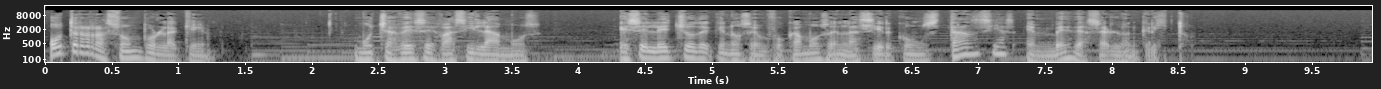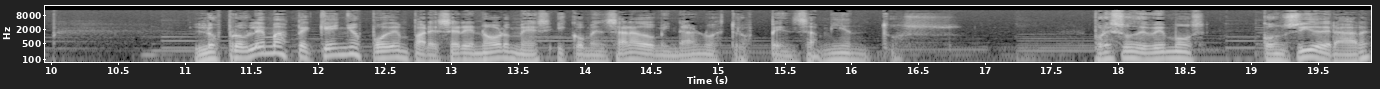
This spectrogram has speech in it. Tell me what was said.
Otra razón por la que muchas veces vacilamos es el hecho de que nos enfocamos en las circunstancias en vez de hacerlo en Cristo. Los problemas pequeños pueden parecer enormes y comenzar a dominar nuestros pensamientos. Por eso debemos considerar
